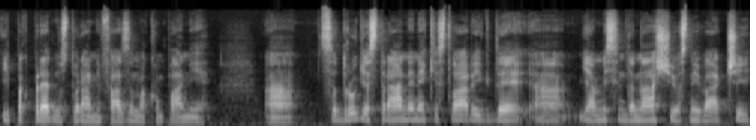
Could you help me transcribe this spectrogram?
ipak prednost u ranim fazama kompanije. A, sa druge strane, neke stvari gde a, ja mislim da naši osnivači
